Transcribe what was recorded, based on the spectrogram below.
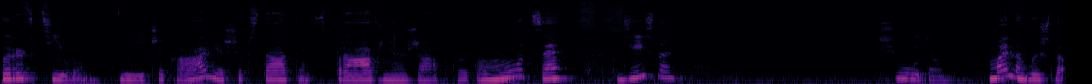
перевтілень. Її чекає, щоб стати справжньою жабкою. Тому це дійсно чудо. У мене вийшла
